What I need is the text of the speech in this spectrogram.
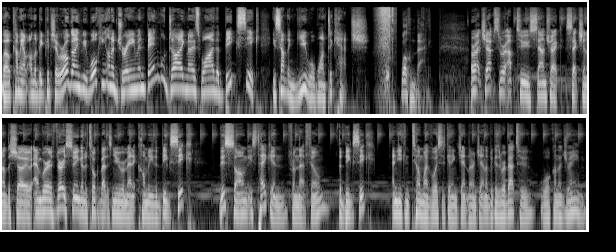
Well, coming up on the big picture, we're all going to be walking on a dream, and Ben will diagnose why the big sick is something you will want to catch. Welcome back. All right, chaps, we're up to soundtrack section of the show, and we're very soon going to talk about this new romantic comedy, The Big Sick. This song is taken from that film, The Big Sick, and you can tell my voice is getting gentler and gentler because we're about to walk on a dream.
